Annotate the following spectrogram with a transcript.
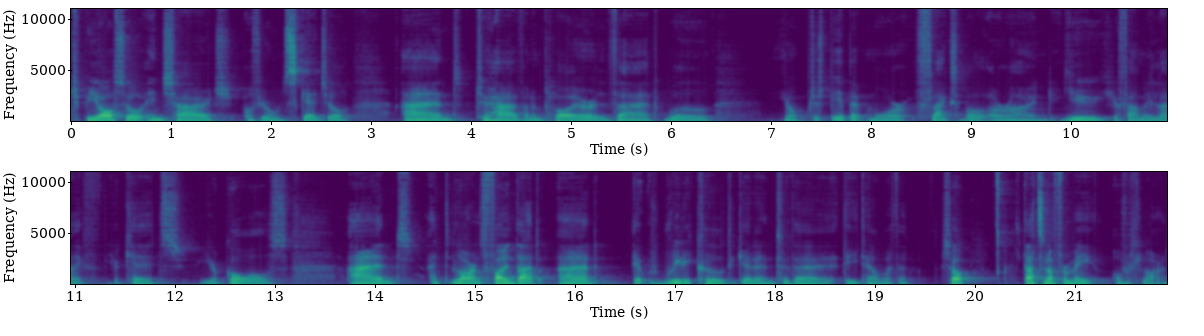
to be also in charge of your own schedule and to have an employer that will you know just be a bit more flexible around you your family life your kids your goals and and Lauren's found that and it was really cool to get into the detail with it. So that's enough for me. Over to Lauren.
